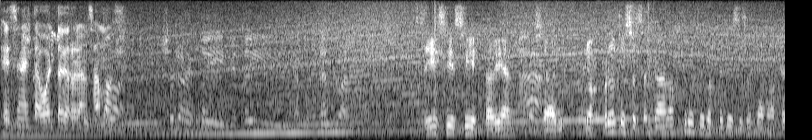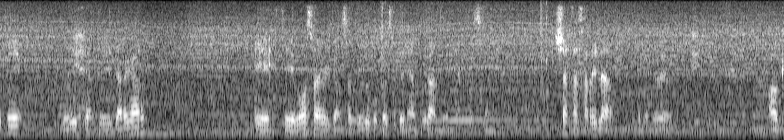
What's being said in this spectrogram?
¿Es en esta vuelta que relanzamos? Yo no estoy, me estoy acoplando al. Sí, sí, sí, está bien. O sea, los protos se acercan a los protos, los GT se acercan a los GT. Lo dije antes de largar. Este, vos alcanzar tu grupo, por eso te venía apurando, venías pasando. Ya estás arreglado, por lo que veo. Ok.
